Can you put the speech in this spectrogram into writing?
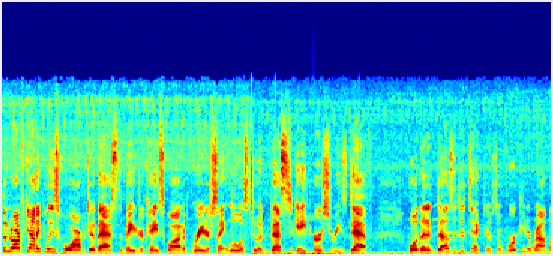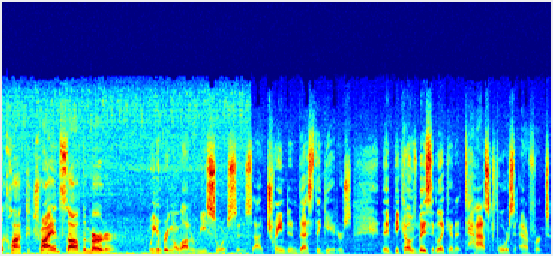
The North County Police Cooperative asked the major case squad of Greater St. Louis to investigate Ursery's death. More than a dozen detectives are working around the clock to try and solve the murder. We can bring a lot of resources, uh, trained investigators. It becomes basically like a task force effort.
